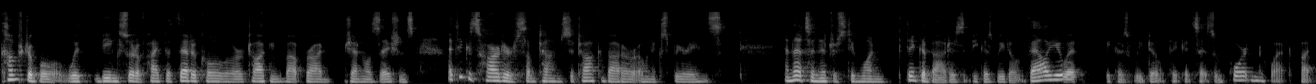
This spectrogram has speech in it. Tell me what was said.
comfortable with being sort of hypothetical or talking about broad generalizations. I think it's harder sometimes to talk about our own experience. And that's an interesting one to think about. Is it because we don't value it, because we don't think it's as important? What? But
